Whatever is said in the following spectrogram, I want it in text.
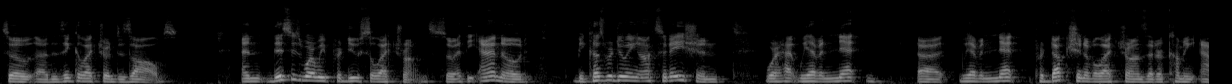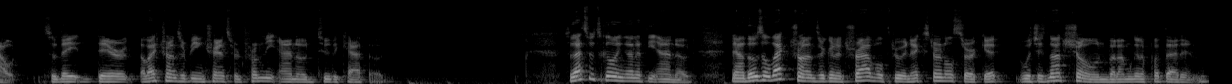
So uh, the zinc electrode dissolves. And this is where we produce electrons. So at the anode, because we're doing oxidation, we ha- we have a net uh, we have a net production of electrons that are coming out. So they their electrons are being transferred from the anode to the cathode. So that's what's going on at the anode. Now those electrons are going to travel through an external circuit, which is not shown, but I'm going to put that in.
